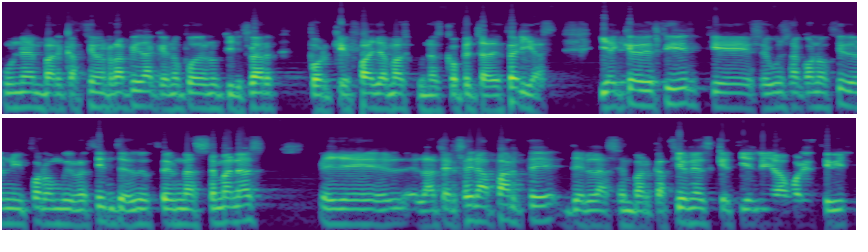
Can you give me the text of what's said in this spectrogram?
una embarcación rápida que no pueden utilizar porque falla más que una escopeta de ferias. Y hay que decir que, según se ha conocido en un informe muy reciente de hace unas semanas, eh, la tercera parte de las embarcaciones que tiene la Guardia Civil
